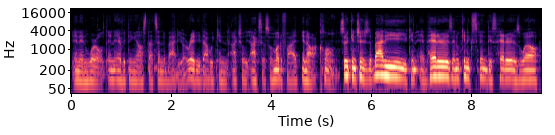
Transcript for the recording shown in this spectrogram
and then world and everything else that's in the body already that we can actually access or modify in our clone. So you can change the body, you can add headers and we can expand this header as well.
